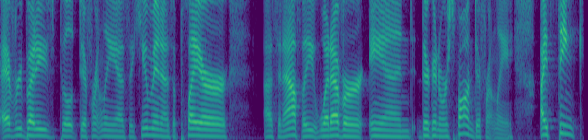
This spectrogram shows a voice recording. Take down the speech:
Everybody's built differently as a human, as a player, as an athlete, whatever, and they're going to respond differently. I think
